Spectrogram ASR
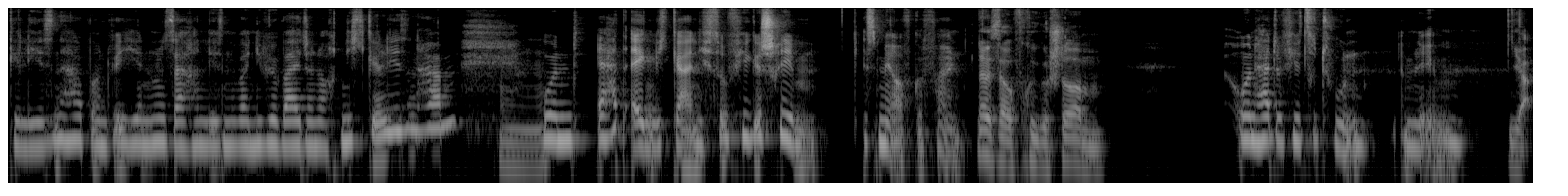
gelesen habe und wir hier nur Sachen lesen wollen, die wir beide noch nicht gelesen haben. Mhm. Und er hat eigentlich gar nicht so viel geschrieben, ist mir aufgefallen. Er ist auch früh gestorben. Und hatte viel zu tun im Leben. Ja.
